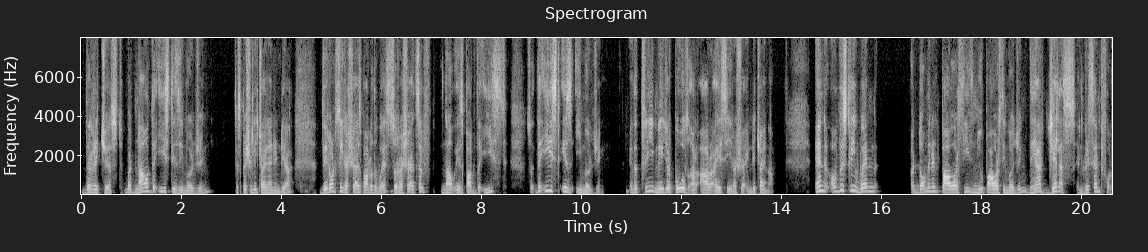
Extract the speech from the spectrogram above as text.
the richest, but now the East is emerging, especially China and India. They don't see Russia as part of the West, so Russia itself now is part of the East. So the East is emerging. And the three major poles are RIC, Russia, India, China. And obviously, when a dominant power sees new powers emerging, they are jealous and resentful.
